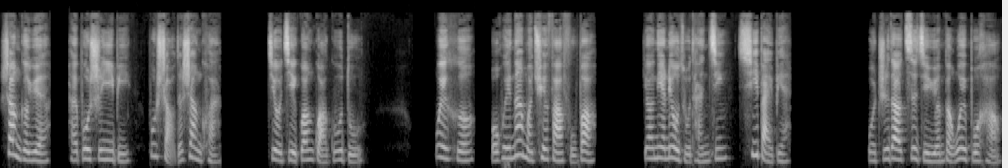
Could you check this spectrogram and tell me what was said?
上个月还布施一笔不少的善款，救济鳏寡孤独。为何我会那么缺乏福报，要念六祖坛经七百遍？我知道自己原本胃不好，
